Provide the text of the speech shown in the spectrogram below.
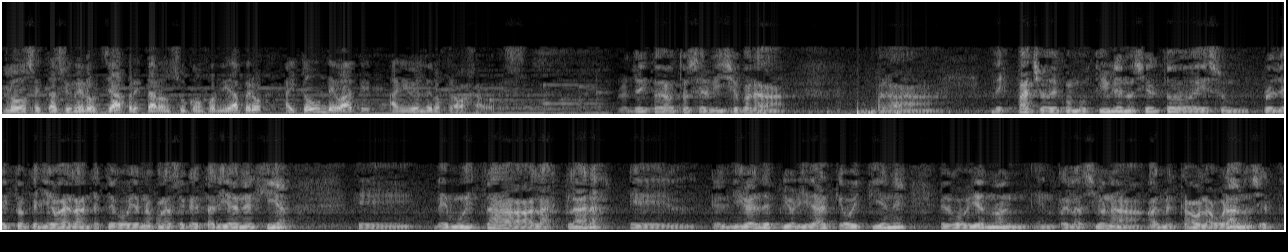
Los estacioneros ya prestaron su conformidad, pero hay todo un debate a nivel de los trabajadores proyecto de autoservicio para, para despacho de combustible, ¿no es cierto? Es un proyecto que lleva adelante este gobierno con la Secretaría de Energía. Eh, demuestra a las claras el, nivel de prioridad que hoy tiene el gobierno en, relación al mercado laboral, ¿no es cierto?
